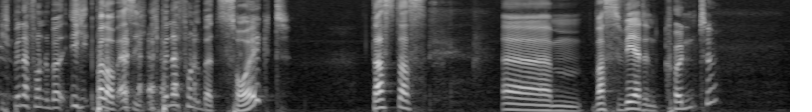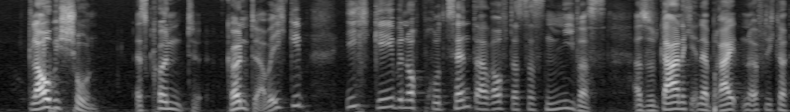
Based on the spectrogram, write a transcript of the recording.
ich bin davon über, ich, pass auf, ich, ich bin davon überzeugt, dass das ähm, was werden könnte. Glaube ich schon. Es könnte, könnte. Aber ich gebe, ich gebe noch Prozent darauf, dass das nie was, also gar nicht in der breiten Öffentlichkeit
